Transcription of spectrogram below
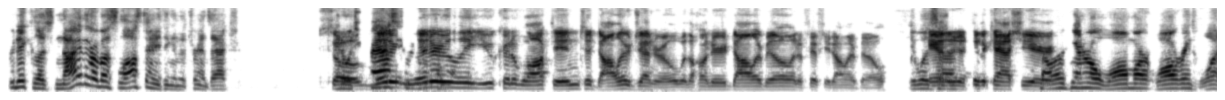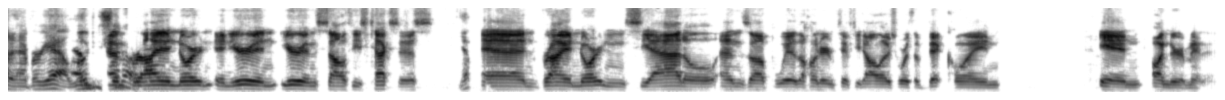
Ridiculous. Neither of us lost anything in the transaction. so it was lit- literally, you could have walked into Dollar General with a hundred dollar bill and a fifty dollar bill, It was handed uh, it to the cashier. Dollar General, Walmart, Walgreens, whatever. Yeah, load your shit and up. Brian Norton, and you're in you're in Southeast Texas. Yep. And Brian Norton, Seattle, ends up with 150 dollars worth of Bitcoin in under a minute.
